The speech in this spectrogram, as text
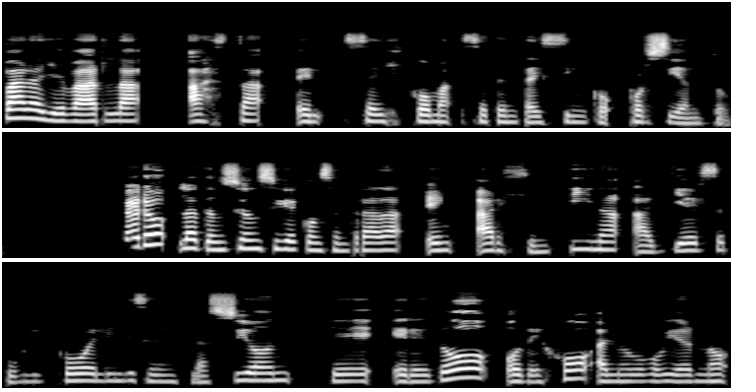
para llevarla hasta el 6,75%. Pero la atención sigue concentrada en Argentina. Ayer se publicó el índice de inflación que heredó o dejó al nuevo gobierno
